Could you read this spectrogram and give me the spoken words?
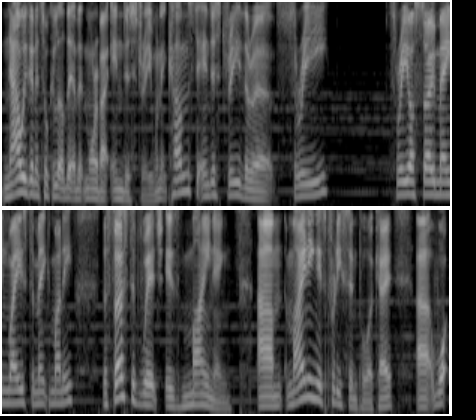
Now we're going to talk a little bit, a bit more about industry. When it comes to industry, there are three, three or so main ways to make money. The first of which is mining. Um, mining is pretty simple, okay? Uh, what,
